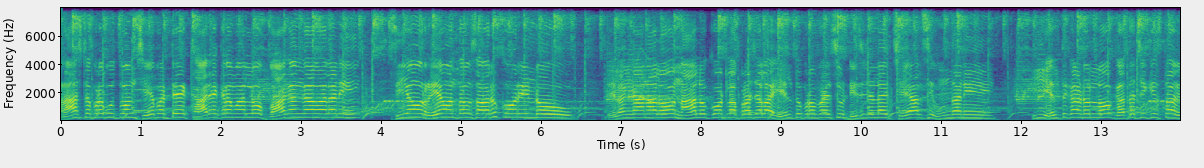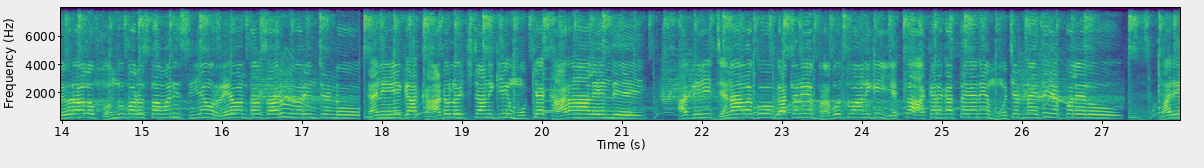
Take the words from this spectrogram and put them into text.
రాష్ట్ర ప్రభుత్వం చేపట్టే కార్యక్రమాల్లో భాగం కావాలని సీఎం రేవంతం సారు కోరిండు. తెలంగాణలో నాలుగు కోట్ల ప్రజల హెల్త్ ప్రొఫైల్స్ డిజిటలైజ్ చేయాల్సి ఉందని ఈ హెల్త్ కార్డుల్లో గత చికిత్స వివరాలు పొందుపరుస్తామని సీఎం రేవంత్ సారు వివరించిండు. కానీ ఇక కార్డులు ఇచ్చడానికి ముఖ్య కారణాలేంది? అవి జనాలకు గట్లనే ప్రభుత్వానికి ఎట్లా అక్కరకత్తాయనే ముచ్చటనైతే చెప్పలేదు. మరి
